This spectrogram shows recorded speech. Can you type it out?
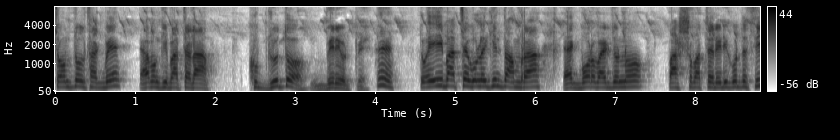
চঞ্চল থাকবে এবং কি বাচ্চাটা খুব দ্রুত বেড়ে উঠবে। হ্যাঁ তো এই বাচ্চাগুলোই কিন্তু আমরা এক বড় ভাইয়ের জন্য পাঁচশো বাচ্চা রেডি করতেছি।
